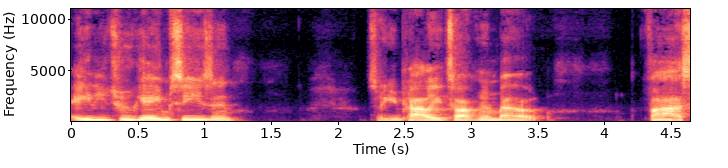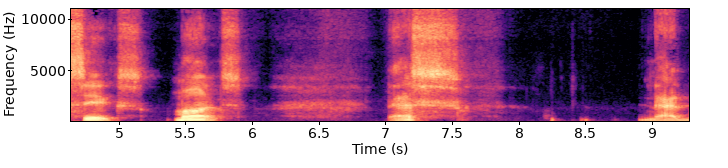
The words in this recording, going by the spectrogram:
82 game season. So you're probably talking about five, six months. That's now,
